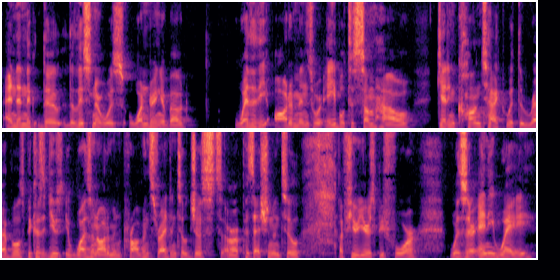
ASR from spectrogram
And then the, the, the listener was wondering about whether the Ottomans were able to somehow get in contact with the rebels because it used it was an Ottoman province, right, until just or a possession until a few years before. Was there any way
